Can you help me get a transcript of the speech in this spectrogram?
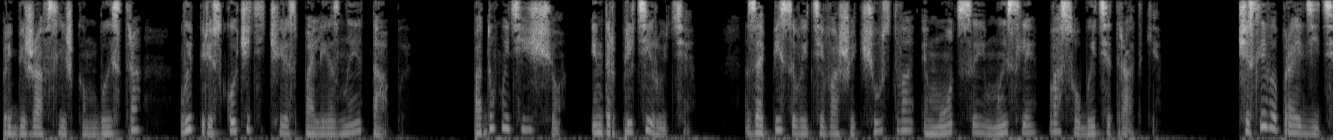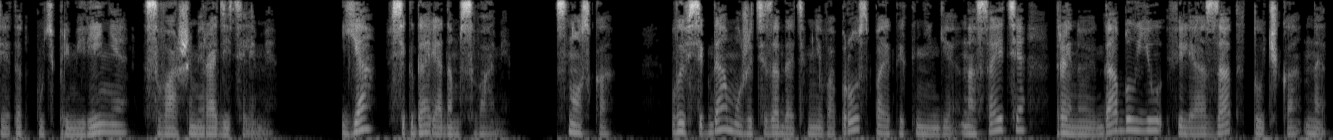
Прибежав слишком быстро — вы перескочите через полезные этапы. Подумайте еще, интерпретируйте. Записывайте ваши чувства, эмоции, мысли в особые тетрадки. Счастливо пройдите этот путь примирения с вашими родителями. Я всегда рядом с вами. Сноска. Вы всегда можете задать мне вопрос по этой книге на сайте www.filiazat.net.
